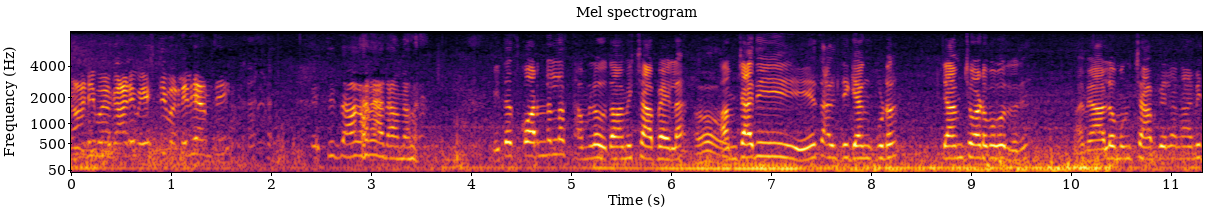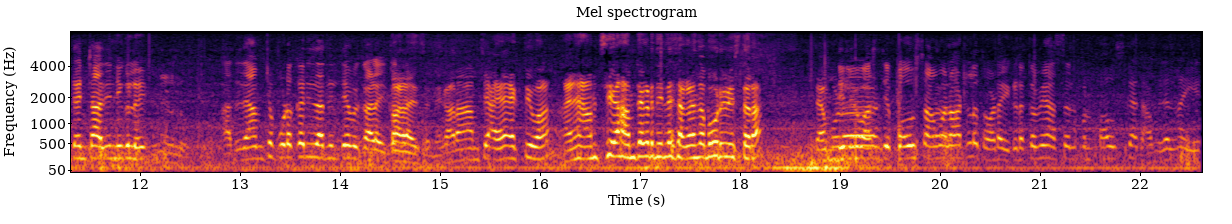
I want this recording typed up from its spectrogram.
गाडी भर- गाडी वेस्टी भरलेली आमची एसटी जागा नाही आता आम्हाला. इथंच कॉर्नरलाच थांबलो होतो आम्ही चहा प्यायला. हो. आमच्या आधी हे चालते गँग पुढं. ते आमची वाट बघत होते. आम्ही आलो मग चहा प्यायला आणि आम्ही त्यांच्या आधी निघलोय. आता ते आमच्या पुढं कधी जातील ते कळायचं. कळायचं नाही कारण आमची आहे ऍक्टिव्हा आणि आमची आमच्याकडे दिले सगळ्यांचा बोरी विस्तारा. त्यामुळे दिले वाजते. पाऊस आम्हाला वाटलं थोडा. इकडे कमी असेल पण पाऊस काय थांबलेला नाहीये.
